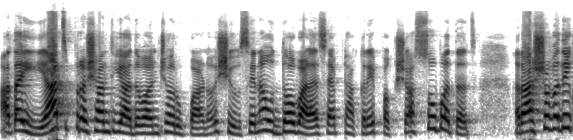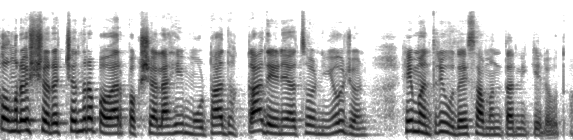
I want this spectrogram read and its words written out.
आता याच प्रशांत यादवांच्या रूपानं शिवसेना उद्धव बाळासाहेब ठाकरे पक्षासोबतच राष्ट्रवादी काँग्रेस शरदचंद्र पवार पक्षालाही मोठा धक्का देण्याचं नियोजन हे मंत्री उदय सामंतांनी केलं होतं.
